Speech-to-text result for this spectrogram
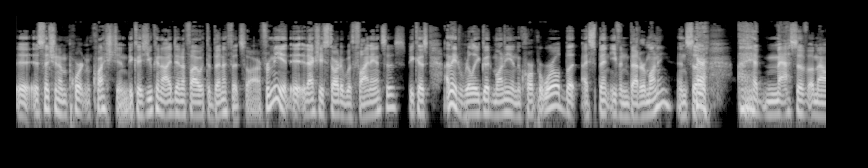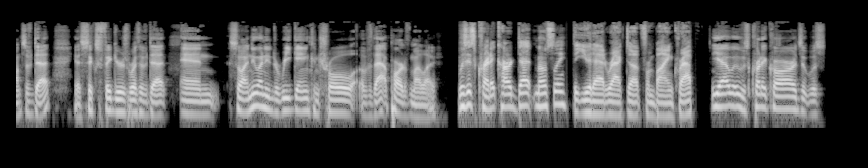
is such an important question because you can identify what the benefits are. For me, it, it actually started with finances because I made really good money in the corporate world, but I spent even better money. And so I had massive amounts of debt, you know, six figures worth of debt. And so I knew I needed to regain control of that part of my life. Was this credit card debt mostly that you had had racked up from buying crap? Yeah, it was credit cards, it was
